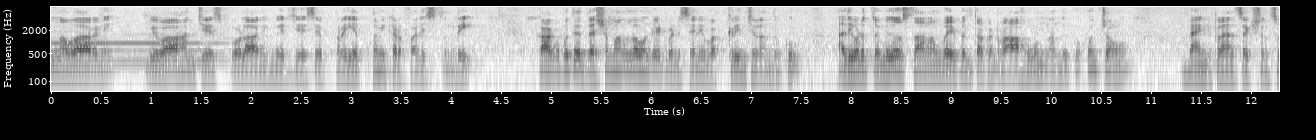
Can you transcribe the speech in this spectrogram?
ఉన్న వారిని వివాహం చేసుకోవడానికి మీరు చేసే ప్రయత్నం ఇక్కడ ఫలిస్తుంది. కాకపోతే దశమంలో ఉండేటువంటి శని వక్రించినందుకు అది కూడా తొమ్మిదో స్థానం వైపు వెళ్తే అక్కడ రాహు ఉన్నందుకు కొంచెం బ్యాంక్ ట్రాన్సాక్షన్స్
